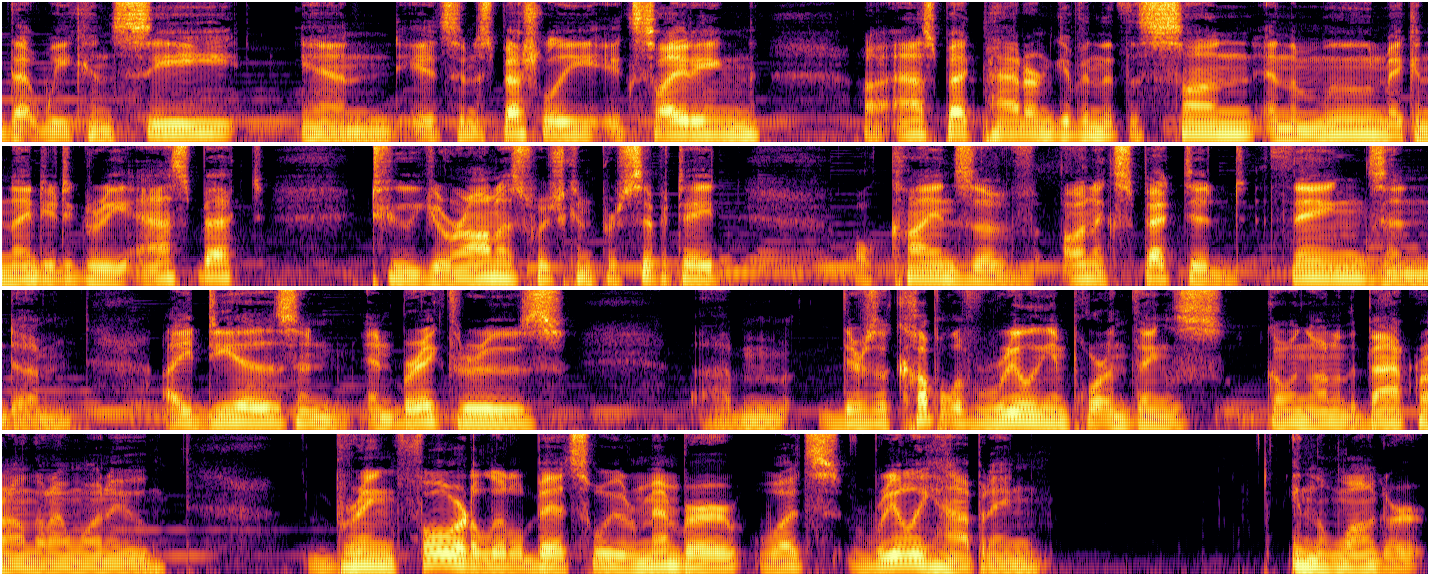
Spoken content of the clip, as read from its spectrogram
that we can see, and it's an especially exciting uh, aspect pattern given that the sun and the moon make a 90 degree aspect to Uranus, which can precipitate all kinds of unexpected things and um, ideas and, and breakthroughs um, there's a couple of really important things going on in the background that I want to bring forward a little bit so we remember what's really happening in the longer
